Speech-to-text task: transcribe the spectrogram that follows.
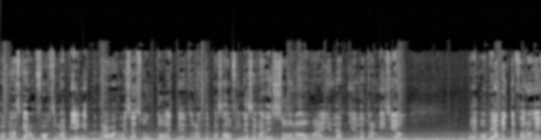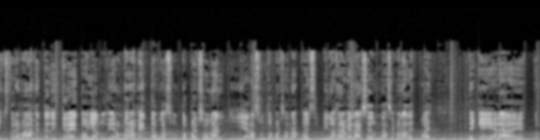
como NASCAR on Fox, más bien este, trabajó ese asunto este, durante el pasado fin de semana en Sonoma y en la, y en la transmisión pues obviamente fueron extremadamente discretos y aludieron meramente a un asunto personal y el asunto personal pues vino a revelarse una semana después de que era esto.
